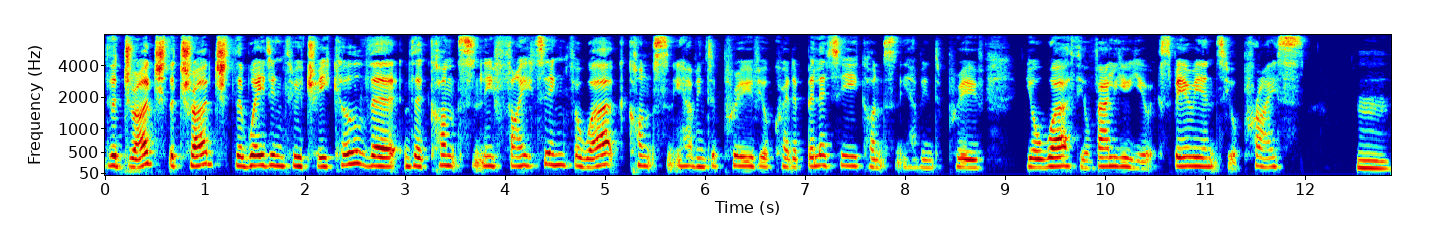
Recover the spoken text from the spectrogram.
The drudge, the trudge, the wading through treacle, the the constantly fighting for work, constantly having to prove your credibility, constantly having to prove your worth, your value, your experience, your price, Mm,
